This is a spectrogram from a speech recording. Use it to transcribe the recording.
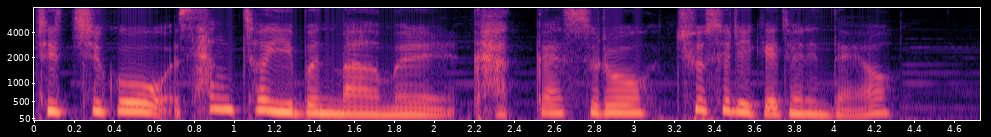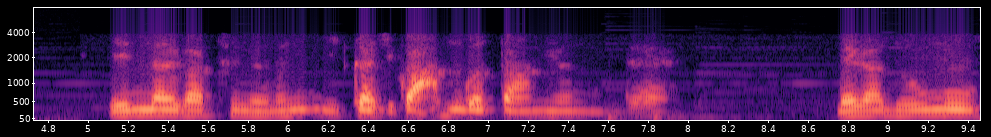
지치고 상처 입은 마음을 가까스로 추스리게 되는데요. 옛날 같으면은 이까지고 아무것도 아니었는데 내가 너무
